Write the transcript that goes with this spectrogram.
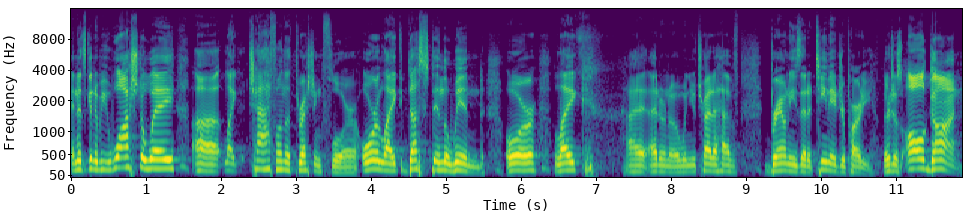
and it's going to be washed away uh, like chaff on the threshing floor, or like dust in the wind, or like I, I don't know, when you try to have brownies at a teenager party, they're just all gone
